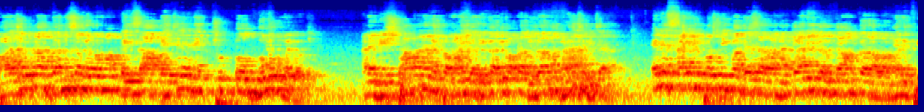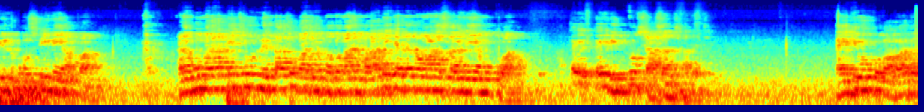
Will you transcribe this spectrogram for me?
ભાજપના ધન સંગ્રહમાં પૈસા આપે છે અને છૂટો દૂર મળ્યો છે અને નિષ્ઠાવાન અને પ્રમાણિક અધિકારીઓ આપણા ગુજરાતમાં ઘણા છે બિચારા એને સાઇડ પોસ્ટિંગમાં બેસાડવાના ક્લારિકલ કામ કરાવવાનું એને ફિલ્ડ પોસ્ટિંગ નહીં આપવાનું અને હું મરાઠી છું નેતા છું ભાજપનો તો મારે મરાઠી કેડરનો માણસ લાવીને અહીંયા મૂકવાનો કઈ કઈ રીતનું શાસન ચાલે છે થેન્ક યુ ખૂબ આભાર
